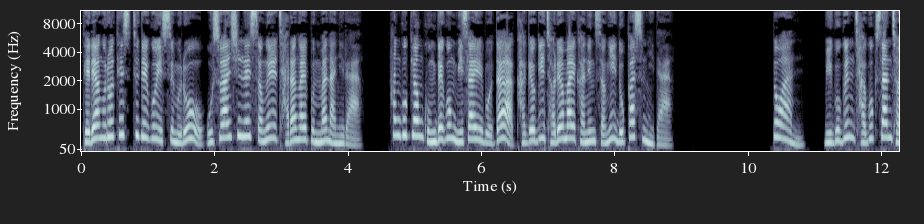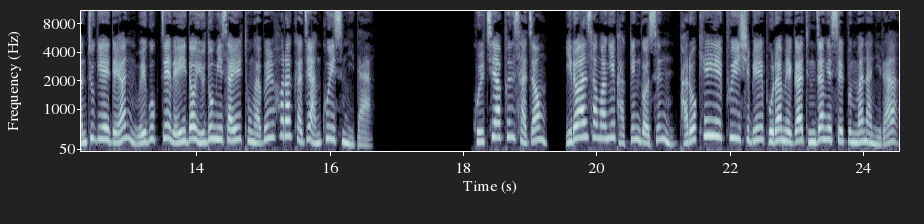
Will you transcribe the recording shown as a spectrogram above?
대량으로 테스트되고 있으므로 우수한 신뢰성을 자랑할 뿐만 아니라 한국형 공대공 미사일보다 가격이 저렴할 가능성이 높았습니다. 또한 미국은 자국산 전투기에 대한 외국제 레이더 유도 미사일 통합을 허락하지 않고 있습니다. 골치 아픈 사정, 이러한 상황이 바뀐 것은 바로 KF-21 보라매가 등장했을 뿐만 아니라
